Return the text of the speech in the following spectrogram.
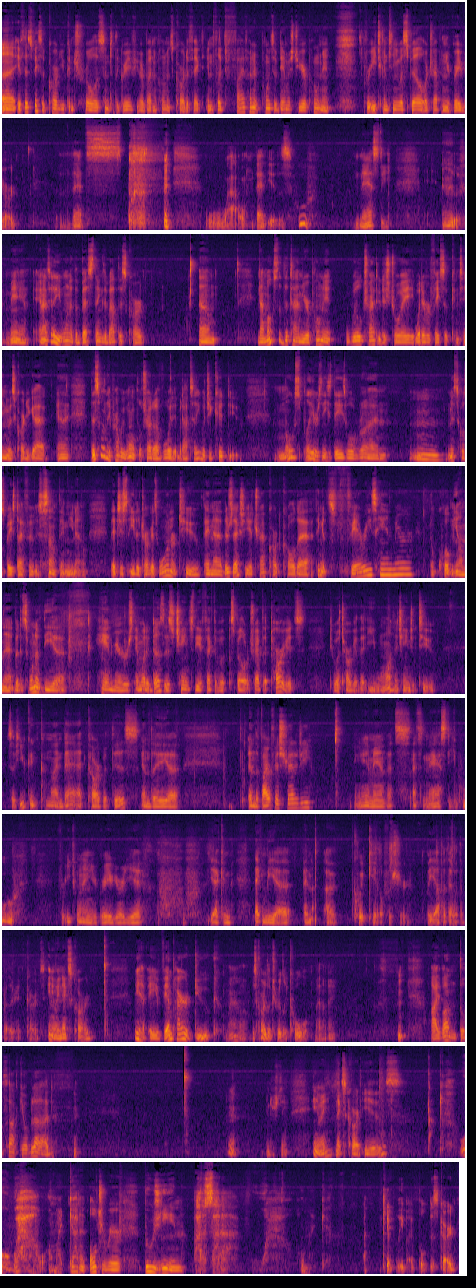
Uh, if this face-up card you control is sent to the graveyard by an opponent's card effect, inflict 500 points of damage to your opponent for each continuous spell or trap in your graveyard. That's... wow, that is whew, nasty. Man, and I tell you one of the best things about this card. Um, now, most of the time, your opponent will try to destroy whatever face-up continuous card you got. And this one they probably won't. They'll try to avoid it. But I'll tell you what you could do. Most players these days will run mm, Mystical Space Typhoon, something, you know, that just either targets one or two. And uh, there's actually a trap card called, uh, I think it's Fairy's Hand Mirror. Don't quote me on that, but it's one of the uh, hand mirrors. And what it does is change the effect of a spell or trap that targets to a target that you want to change it to. So if you can combine that card with this and the uh, and the Fire Fist strategy, yeah, man, that's that's nasty. Ooh. For each one in your graveyard, yeah, yeah, can that can be a an, a quick kill for sure. But yeah, I'll put that with the Brotherhood cards. Anyway, next card. We have a Vampire Duke. Wow, this card looks really cool, by the way. I want to suck your blood. Interesting. Anyway, next card is. Oh, wow! Oh my god, an ultra rare Bujin Arasuda. Wow! Oh my god. I can't believe I pulled this card.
